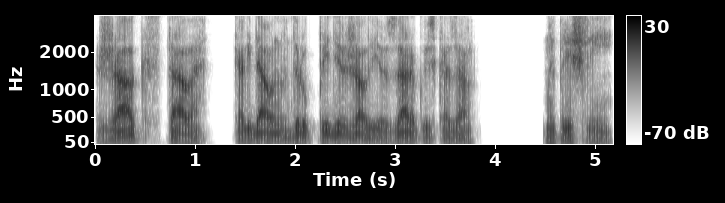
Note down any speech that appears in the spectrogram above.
жалко стало, когда он вдруг придержал ее за руку и сказал, «Мы пришли.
